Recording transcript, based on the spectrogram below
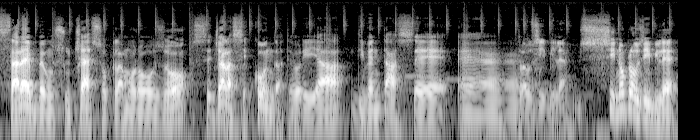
sarebbe un successo clamoroso se già la seconda teoria diventasse eh, plausibile. Sì, non plausibile,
